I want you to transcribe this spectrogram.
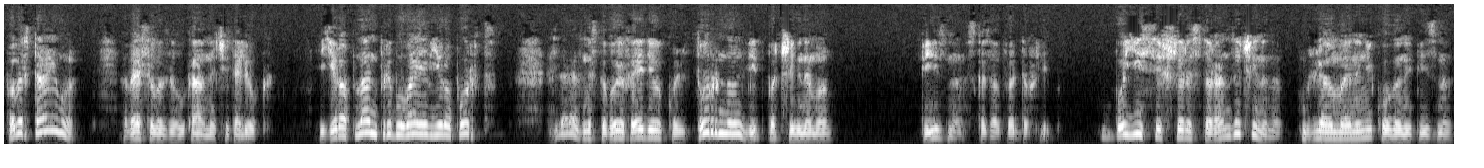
Повертаємо, весело загукав нечиталюк. Єроплан прибуває в Єропорт. Зараз ми з тобою, Федю, культурно відпочинемо. Пізно, сказав твердохліб. Боїшся, що ресторан зачинено? Для мене ніколи не пізно.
